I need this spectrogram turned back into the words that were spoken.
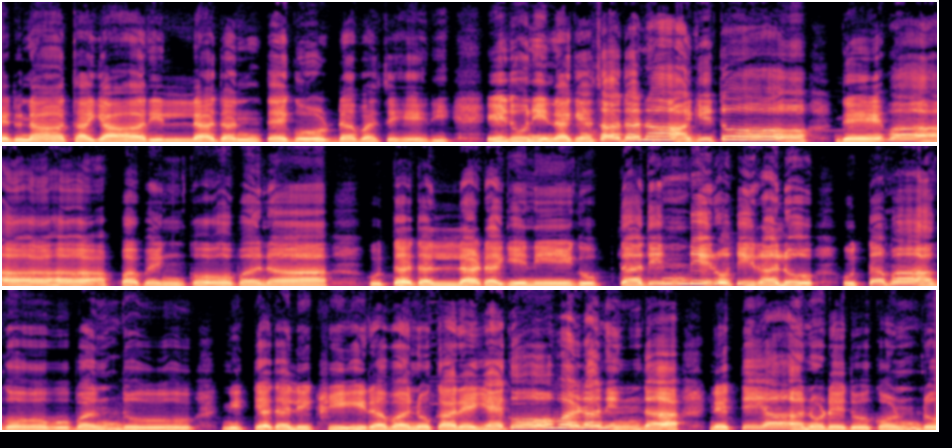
ಯದುನಾಥ ಯಾರಿಲ್ಲದಂತೆ ಗುಡ್ಡವ ಸೇರಿ, ಇದು ನಿನಗೆ ಸದನಾಗಿತೋ ದೇವಾ ಅಪ್ಪ ವೆಂಕೋಬನ ಹುತ್ತದಲ್ಲಡಗಿ ನೀ ಗುಪ್ತದಿಂದಿರುತ್ತಿರಲು ಉತ್ತಮ ಗೋವು ಬಂದು, ನಿತ್ಯದಲ್ಲಿ ಕ್ಷೀರವನು ಕರೆಯ ಗೋವಳನಿಂದ ನೆತ್ತಿಯ ನೊಡೆದುಕೊಂಡು,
